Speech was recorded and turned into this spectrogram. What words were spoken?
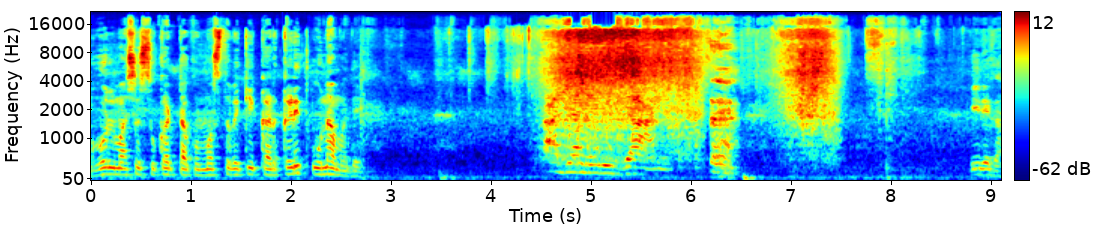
घोल मासे सुकट टाकून मस्तपैकी कडकडीत उन्हामध्ये. आजा मेरी जान ही देखा.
